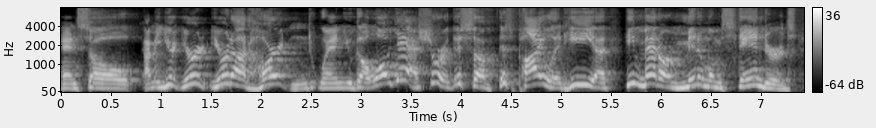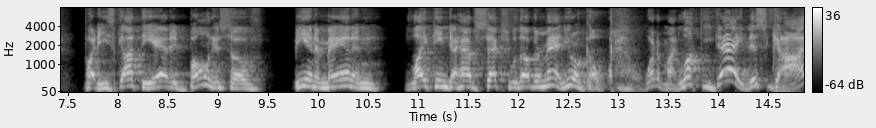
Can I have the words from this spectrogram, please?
And so, I mean, you're you're you're not heartened when you go, well, yeah, sure, this uh, this pilot he uh, he met our minimum standards, but he's got the added bonus of being a man and liking to have sex with other men. You don't go, wow, what a my lucky day? This guy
